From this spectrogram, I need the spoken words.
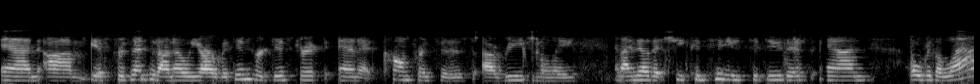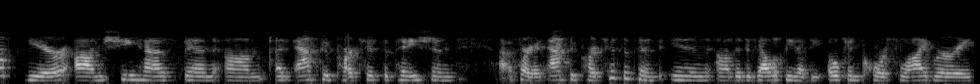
and um, is presented on OER within her district and at conferences uh, regionally. And I know that she continues to do this. And over the last year, um, she has been um, an active participation, uh, sorry, an active participant in uh, the developing of the open course library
